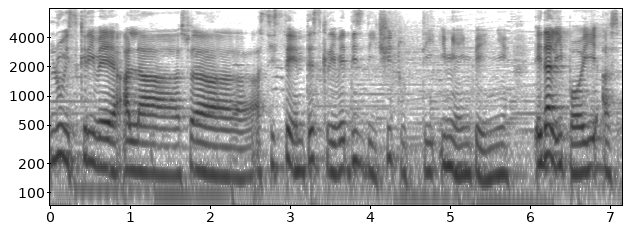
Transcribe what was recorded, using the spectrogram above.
lui scrive alla sua assistente, scrive disdici tutti i miei impegni e da lì poi as-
